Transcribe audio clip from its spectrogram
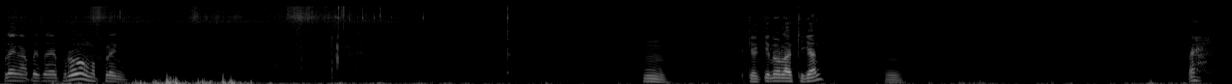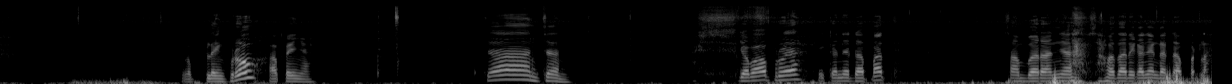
Ngebleng HP saya, Bro, ngebleng. Hmm. 3 kilo lagi kan? Hmm. Ngebleng, Bro, HP-nya. Jan, jan. Gak apa-apa, Bro ya. Ikannya dapat. Sambarannya sama tarikannya nggak dapat lah.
